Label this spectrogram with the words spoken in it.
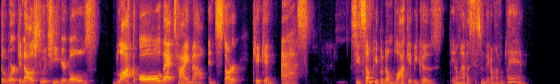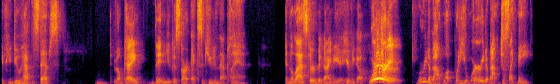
the work and knowledge to achieve your goals. Block all that time out and start kicking ass. See, some people don't block it because they don't have a system, they don't have a plan. If you do have the steps, okay, then you can start executing that plan. And the last third big idea here we go worry. Worried about what? What are you worried about? Just like me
